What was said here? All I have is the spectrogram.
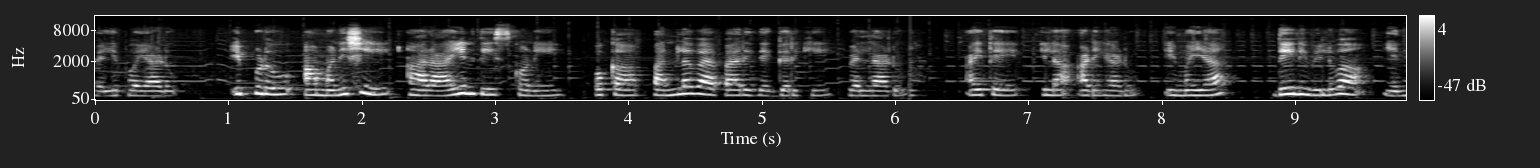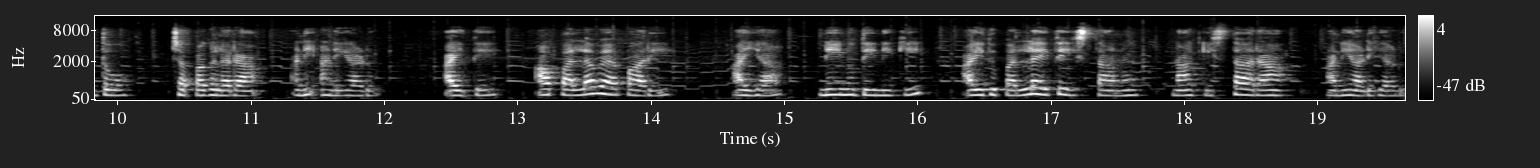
వెళ్ళిపోయాడు. ఇప్పుడు ఆ మనిషి ఆ రాయిని తీసుకొని ఒక పండ్ల వ్యాపారి దగ్గరికి వెళ్ళాడు. అయితే ఇలా అడిగాడు ఏమయ్యా దీని విలువ ఎంతో చెప్పగలరా? అని అడిగాడు. అయితే ఆ పళ్ళ వ్యాపారి అయ్యా నేను దీనికి ఐదు పళ్ళు అయితే ఇస్తాను నాకు ఇస్తారా? అని అడిగాడు.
